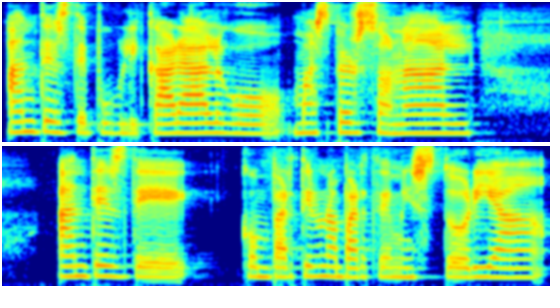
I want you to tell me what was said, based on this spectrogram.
antes de publicar algo más personal, antes de compartir una parte de mi historia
